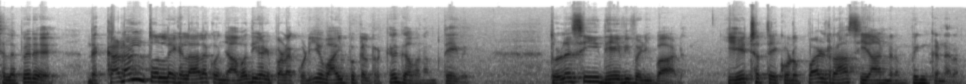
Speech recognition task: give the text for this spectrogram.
சில பேர் இந்த கடன் தொல்லைகளால் கொஞ்சம் அவதிகள் படக்கூடிய வாய்ப்புகள் இருக்குது கவனம் தேவை. துளசி தேவி வழிபாடு. ஏற்றத்தை கொடுப்பால் ராசியா நிறம் பிங்க் நிறம்.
